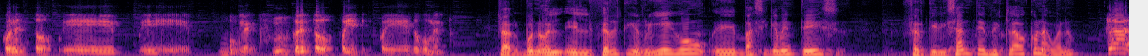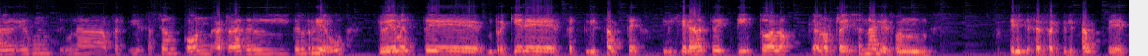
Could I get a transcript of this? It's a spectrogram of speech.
con estos booklets, con estos documentos. Claro, bueno, el, el riego básicamente es fertilizantes mezclados con agua, ¿no? Claro, es una fertilización con a través del, riego, que obviamente requiere fertilizantes ligeramente distintos a los, a los tradicionales. Son Tienen que ser fertilizantes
